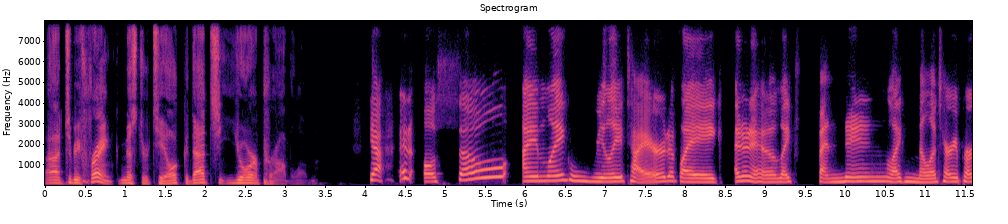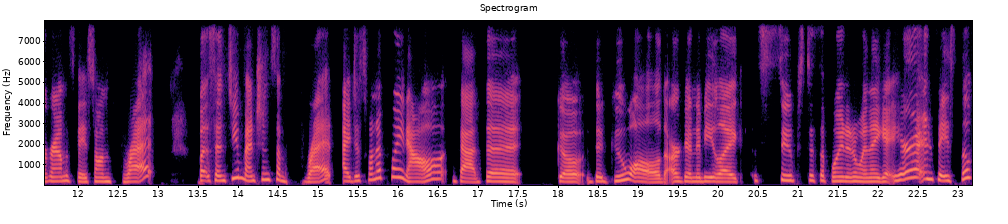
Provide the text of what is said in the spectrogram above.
uh, to be frank, Mister Teal'c, that's your problem. Yeah. And also, I'm like really tired of like, I don't know, like funding like military programs based on threat. But since you mentioned some threat, I just want to point out that the go the Goa'uld are going to be like soups disappointed when they get here and face the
